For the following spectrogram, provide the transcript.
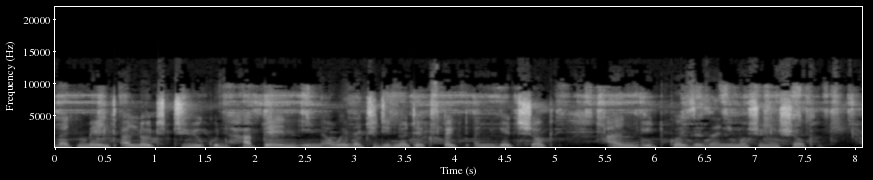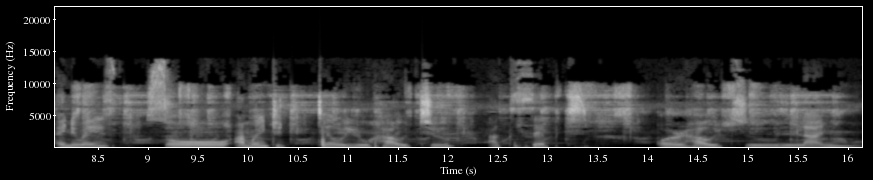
that meant a lot to you could happen in a way that you did not expect and you get shocked and it causes an emotional shock. Anyways so i'm going to tell you how to accept or how to learn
